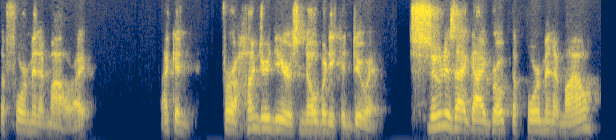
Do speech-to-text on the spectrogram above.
the four minute mile, right? I could for a hundred years, nobody could do it. Soon as that guy broke the four minute mile,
